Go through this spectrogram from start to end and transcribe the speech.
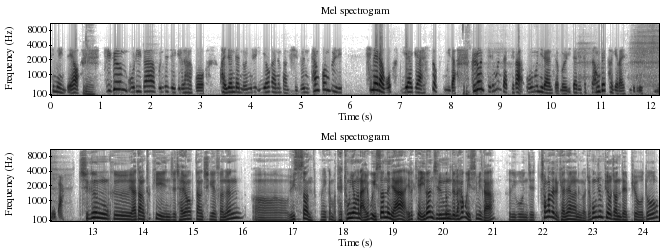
침해인데요. 네. 지금 우리가 문제 제기를 하고 관련된 논의를 이어가는 방식은 삼권 분립 침해라고 이야기할 수 없습니다. 그런 질문 자체가 오문이라는 점을 이 자리에서 명백하게 말씀드리고 싶습니다. 지금 그 야당 특히 이제 자유한국당 측에서는 어 윗선 그러니까 뭐 대통령은 알고 있었느냐 이렇게 이런 질문들을 하고 있습니다. 그리고 이제 청와대를 겨냥하는 거죠. 홍준표 전 대표도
